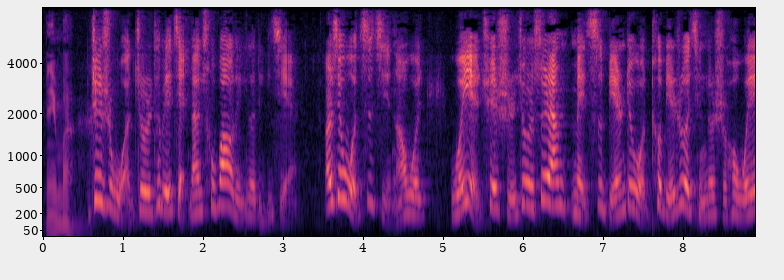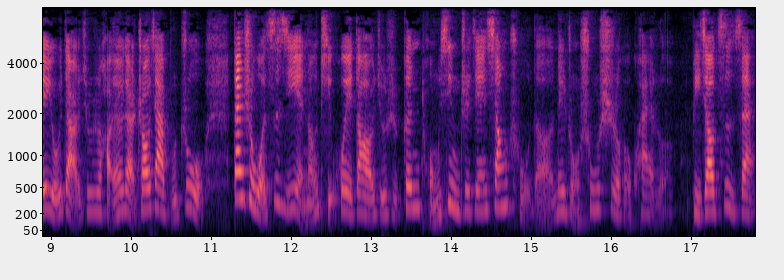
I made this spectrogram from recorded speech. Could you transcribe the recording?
明白，这是我就是特别简单粗暴的一个理解。而且我自己呢，我我也确实就是，虽然每次别人对我特别热情的时候，我也有点就是好像有点招架不住，但是我自己也能体会到，就是跟同性之间相处的那种舒适和快乐，比较自在。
